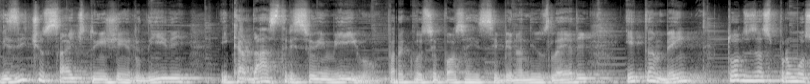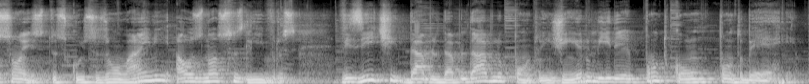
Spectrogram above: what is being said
Visite o site do Engenheiro Líder e cadastre seu e-mail para que você possa receber a newsletter e também todas as promoções dos cursos online aos nossos livros. Visite www.engenheirolider.com.br.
